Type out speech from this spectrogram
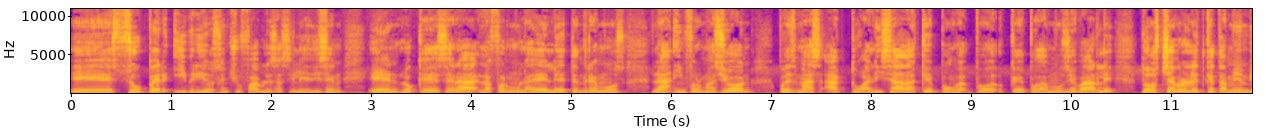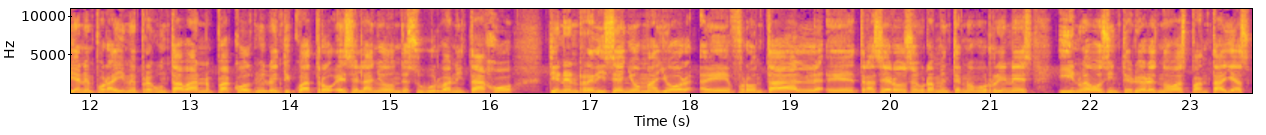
eh, super híbridos enchufables, así le dicen, en lo que será la Fórmula L. Tendremos la información pues más actualizada que, que podamos llevarle. Dos Chevrolet que también vienen por ahí, me preguntaban, Paco, 2024 es el año donde Suburban y Tajo tienen rediseño mayor eh, frontal, eh, trasero, seguramente nuevos rines y nuevos interiores, nuevas pantallas.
